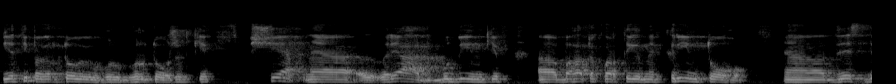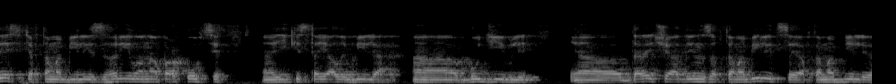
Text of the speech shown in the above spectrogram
П'ятиповерхові гур- гуртожитки, ще е, ряд будинків багатоквартирних. Крім того, десь 10 автомобілів згоріло на парковці, які стояли біля будівлі. До речі, один з автомобілів це автомобіль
